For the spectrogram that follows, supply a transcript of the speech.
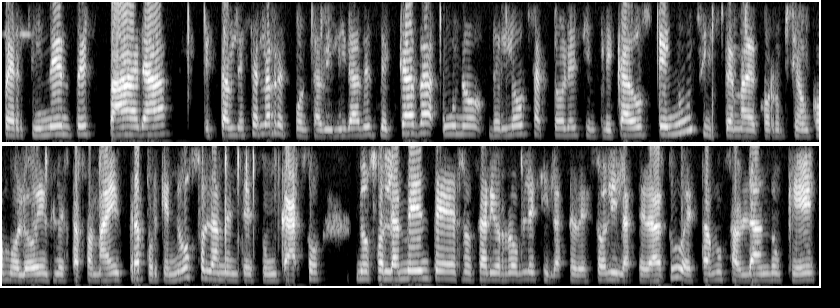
pertinentes para establecer las responsabilidades de cada uno de los actores implicados en un sistema de corrupción como lo es la estafa maestra, porque no solamente es un caso, no solamente es Rosario Robles y la Sol y la Sedatu, estamos hablando que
